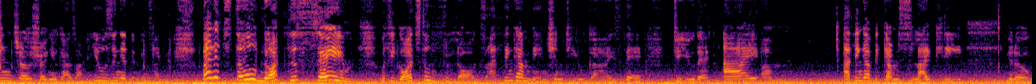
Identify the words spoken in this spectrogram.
intro showing you guys i'm using it and things like that. But it's still not the same with regards to vlogs i think i mentioned to you guys that to you that i um i think i've become slightly you know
